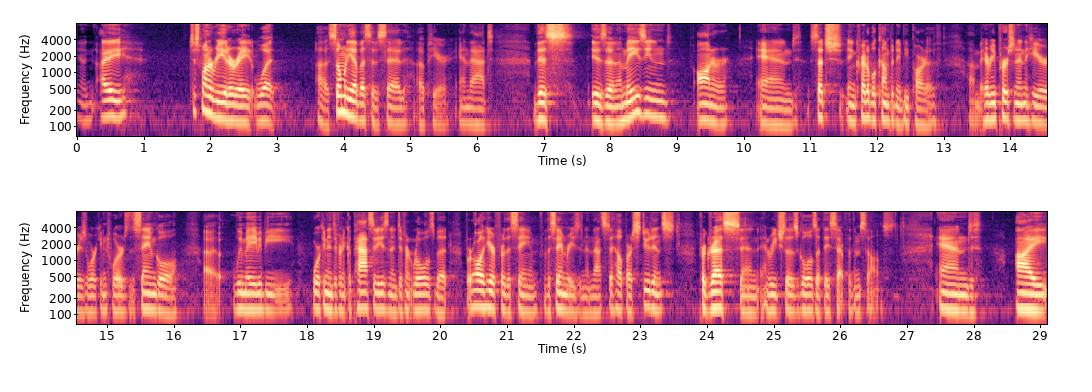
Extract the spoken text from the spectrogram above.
You know, I just want to reiterate what uh, so many of us have said up here, and that this is an amazing honor and such incredible company to be part of. Um, every person in here is working towards the same goal. Uh, we may be working in different capacities and in different roles, but we're all here for the same for the same reason, and that's to help our students progress and, and reach those goals that they set for themselves. And I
